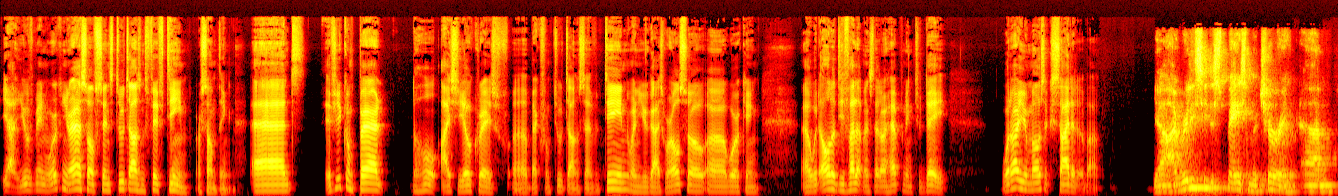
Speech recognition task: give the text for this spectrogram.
yeah, you've been working your ass off since 2015 or something. And if you compare the whole ICO craze uh, back from 2017, when you guys were also uh, working, uh, with all the developments that are happening today, what are you most excited about? Yeah, I really see the space maturing. Um,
